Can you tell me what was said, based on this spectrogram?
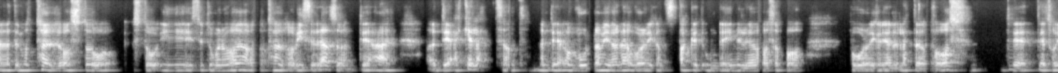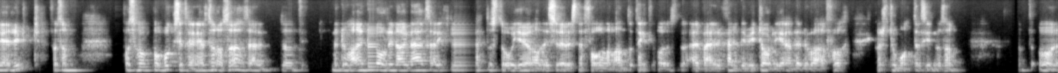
Men at vi må tørre å stå, stå i symptomene våre og tørre å vise det, altså, det, er, det er ikke lett. Sant? Men det og hvordan vi gjør det, og hvordan vi kan snakke litt om det i miljøet, altså på, på hvordan vi kan gjøre det lettere for oss, det, det tror jeg er lurt. For sånn, for på boksetrening sånn også, så er det, når du har en dårlig dag der, så er det ikke lett å stå og gjøre disse øvelsene foran alle andre og tenke at det er veldig mye dårligere enn det det var for kanskje to måneder siden. og sånn. Og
